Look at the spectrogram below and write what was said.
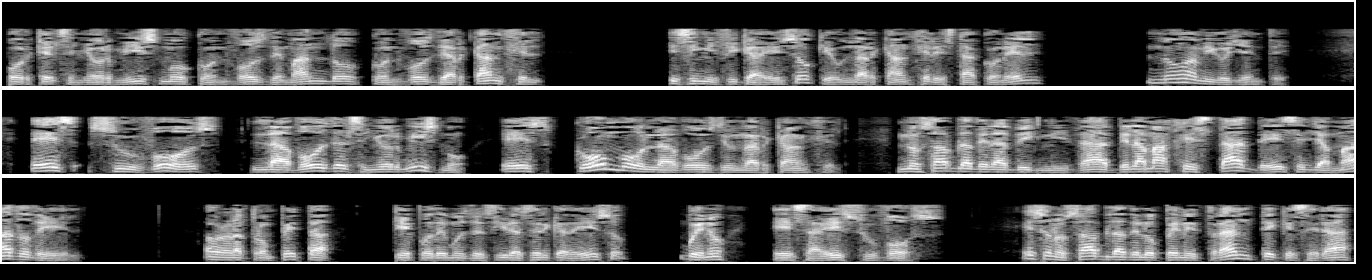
porque el Señor mismo, con voz de mando, con voz de arcángel, ¿y significa eso que un arcángel está con él? No, amigo oyente. Es su voz, la voz del Señor mismo, es como la voz de un arcángel. Nos habla de la dignidad, de la majestad de ese llamado de él. Ahora la trompeta, ¿qué podemos decir acerca de eso? Bueno, esa es su voz. Eso nos habla de lo penetrante que será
